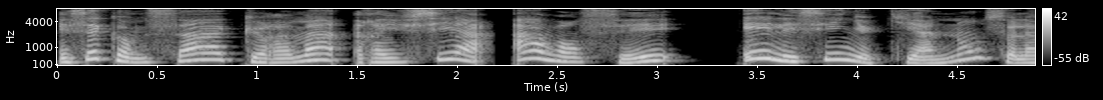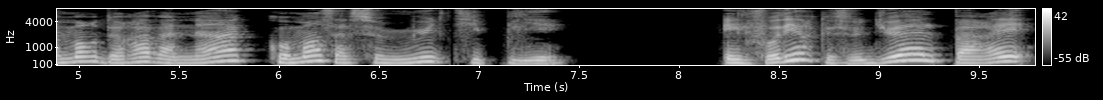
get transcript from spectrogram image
Et c'est comme ça que Rama réussit à avancer et les signes qui annoncent la mort de Ravana commencent à se multiplier. Et il faut dire que ce duel paraît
